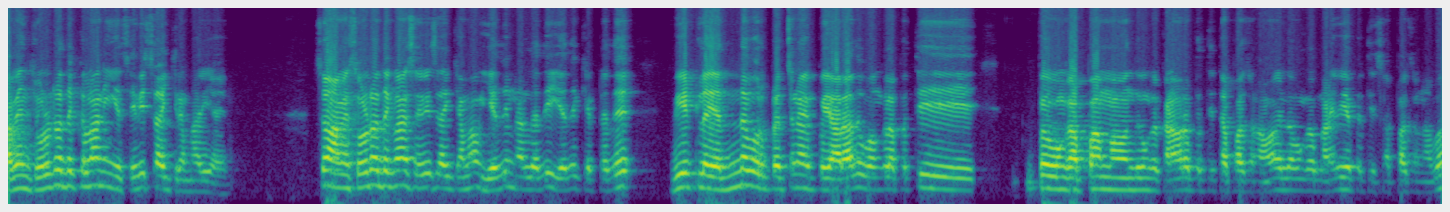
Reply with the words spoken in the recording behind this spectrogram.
அவன் சொல்றதுக்கெல்லாம் நீங்க செவி சாய்க்கிற மாதிரி ஆயிடும் ஸோ அவன் சொல்றதுக்கெல்லாம் செவி சாய்க்காம எது நல்லது எது கெட்டது வீட்டுல எந்த ஒரு பிரச்சனை இப்ப யாராவது உங்களை பத்தி இப்ப உங்க அப்பா அம்மா வந்து உங்க கணவரை பத்தி தப்பா சொன்னாவோ இல்ல உங்க மனைவியை பத்தி தப்பா சொன்னாவோ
